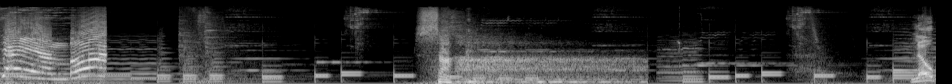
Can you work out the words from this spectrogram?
Damn, boy! Suck. Nope.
